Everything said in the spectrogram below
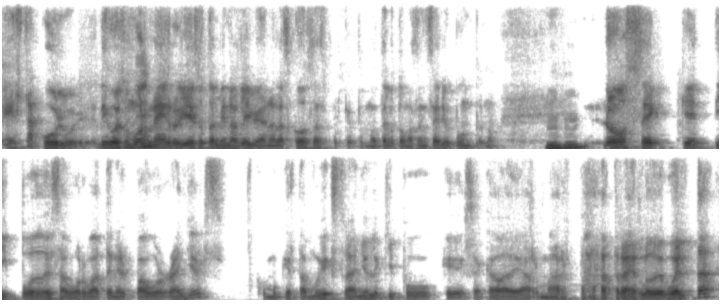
Está cool, güey. Digo, es humor negro y eso también aliviana las cosas porque pues, no te lo tomas en serio, punto, ¿no? No sé qué tipo de sabor va a tener Power Rangers como que está muy extraño el equipo que se acaba de armar para traerlo de vuelta.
